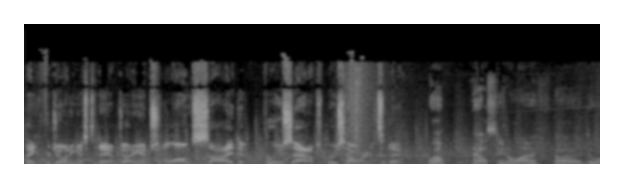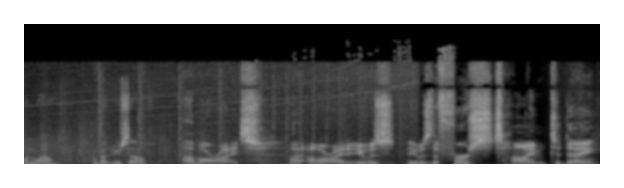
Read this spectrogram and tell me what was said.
Thank you for joining us today. I'm Johnny Anderson alongside Bruce Adams. Bruce, how are you today? Well, healthy and alive, uh, doing well. How about yourself? I'm all right. I, I'm all right. It was it was the first time today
